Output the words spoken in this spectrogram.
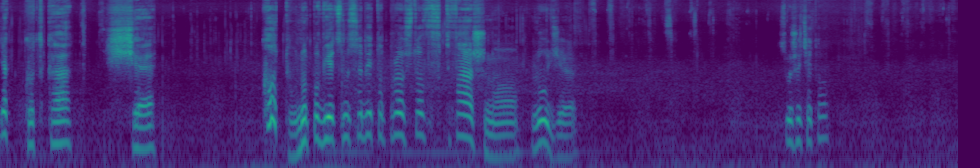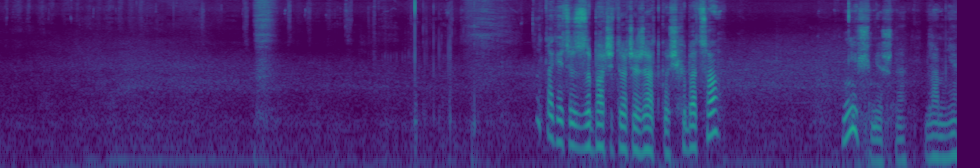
jak kotka się kotu. No powiedzmy sobie to prosto w twarz, no. Ludzie. Słyszycie to? No takie coś zobaczyć to raczej rzadkość chyba, co? Nieśmieszne dla mnie.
